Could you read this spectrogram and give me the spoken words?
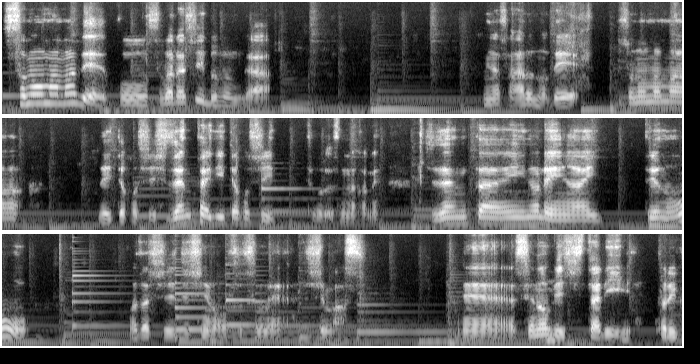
そのままで、こう、素晴らしい部分が、皆さんあるので、そのままでいてほしい。自然体でいてほしいってことですね。なんかね、自然体の恋愛っていうのを私自身はお勧めします。えー背伸びしたり、取り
